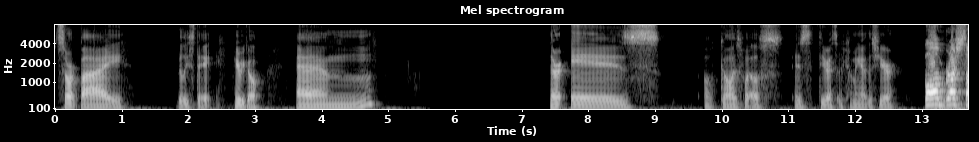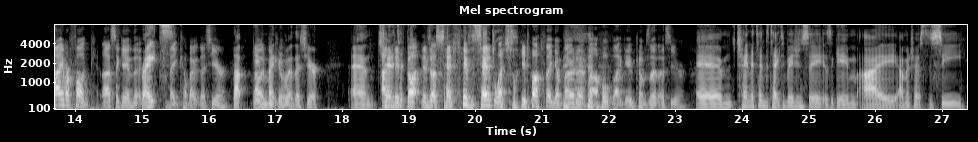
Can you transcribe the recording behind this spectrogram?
sort by release date. Here we go. Um there is oh god, what else is theoretically coming out this year? Bomb Rush Cyberpunk. That's a game that Right. might come out this year. That That game be might come out this year. Um And they've not they've not said they've said literally nothing about it, but I hope that game comes out this year. Um, Chinatown Detective Agency is a game I am interested to see.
